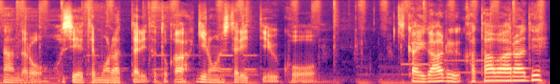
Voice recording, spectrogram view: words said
なんだろう教えてもらったりだとか議論したりっていうこう機会がある傍らで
